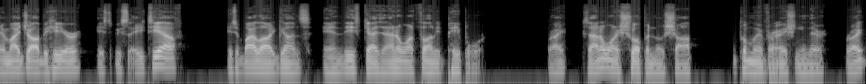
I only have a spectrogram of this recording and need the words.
And my job here is to be so ATF is to buy a lot of guns. And these guys, I don't want to fill any paperwork, right? Because I don't want to show up in no shop and put my information in there, right?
